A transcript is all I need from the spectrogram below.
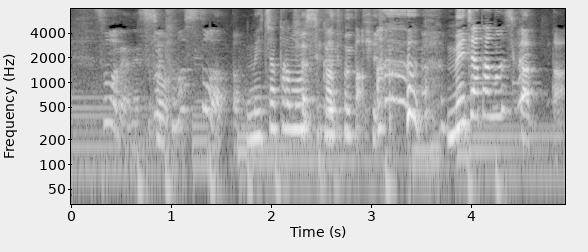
えそうだよね。すごい楽しそうだっためちゃ楽しかった。めちゃ楽しかった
